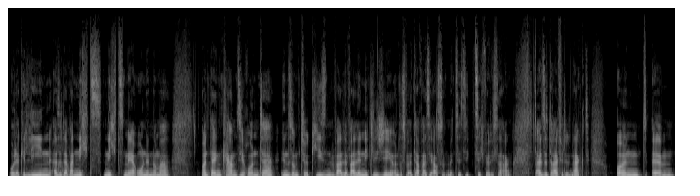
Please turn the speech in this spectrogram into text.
oder geliehen. Also da war nichts, nichts mehr ohne Nummer. Und dann kam sie runter in so einem türkisen Walle-Walle-Negligé und das war, da war sie auch so Mitte 70, würde ich sagen. Also dreiviertel nackt. Und ähm,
